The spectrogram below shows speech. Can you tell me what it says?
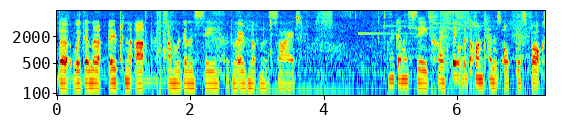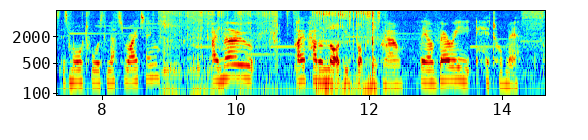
but we're gonna open it up and we're gonna see, we're gonna open it up on the side. We're gonna see because I think the contents of this box is more towards letter writing. I know I've had a lot of these boxes now. They are very hit or miss.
